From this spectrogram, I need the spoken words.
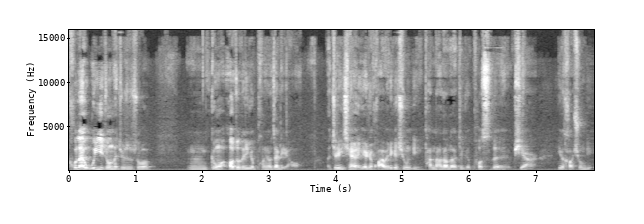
后来无意中呢，就是说，嗯，跟我澳洲的一个朋友在聊，就是以前也是华为的一个兄弟，他拿到了这个珀斯的 PR，一个好兄弟，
